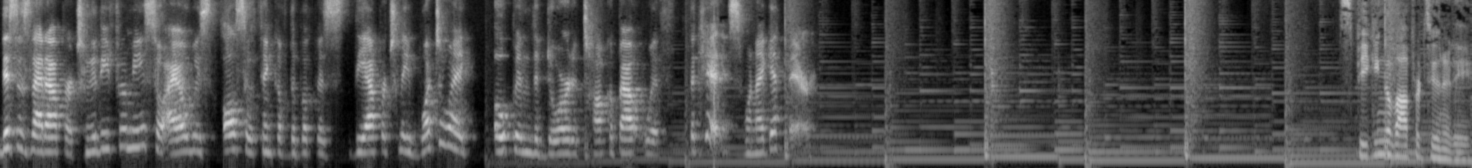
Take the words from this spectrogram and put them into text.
this is that opportunity for me. So I always also think of the book as the opportunity. What do I open the door to talk about with the kids when I get there? Speaking of opportunity,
